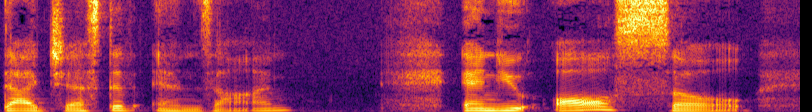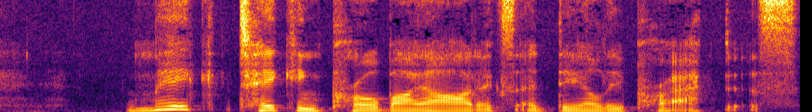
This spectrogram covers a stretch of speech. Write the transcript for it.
digestive enzyme, and you also make taking probiotics a daily practice.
